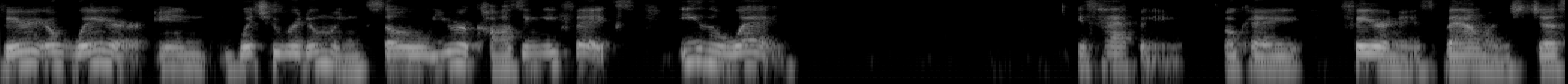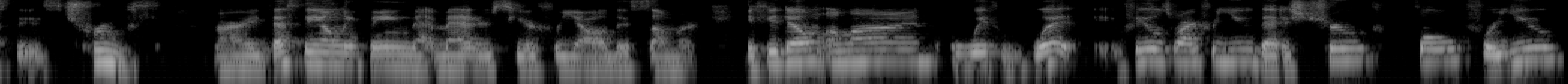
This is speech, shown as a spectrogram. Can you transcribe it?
very aware in what you were doing. So you're causing effects. Either way it's happening okay fairness, balance, justice, truth. All right, that's the only thing that matters here for y'all this summer. If it don't align with what feels right for you, that is truthful for you,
